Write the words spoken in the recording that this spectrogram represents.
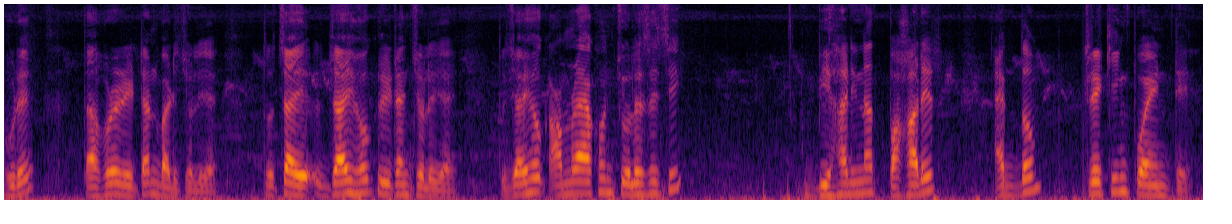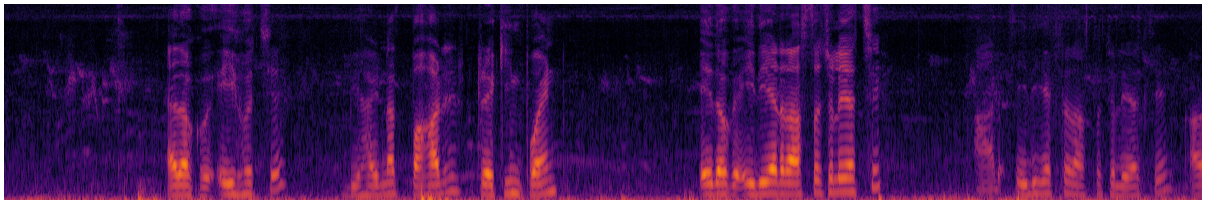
ঘুরে। তারপরে রিটার্ন বাড়ি চলে যায়। তো চাই, যাই হোক রিটার্ন চলে যায়। তো যাই হোক, আমরা এখন চলে এসেছি বিহারীনাথ পাহাড়ের একদম ট্রেকিং পয়েন্টে দেখো, এই হচ্ছে বিহারীনাথ পাহাড়ের ট্রেকিং পয়েন্ট এই দেখো, এই দিকে একটা রাস্তা চলে যাচ্ছে, আর এইদিকে একটা রাস্তা চলে যাচ্ছে, আর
